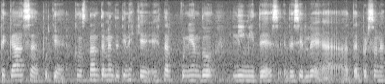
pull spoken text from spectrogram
te cansa porque constantemente tienes que estar poniendo límites, decirle a, tal persona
